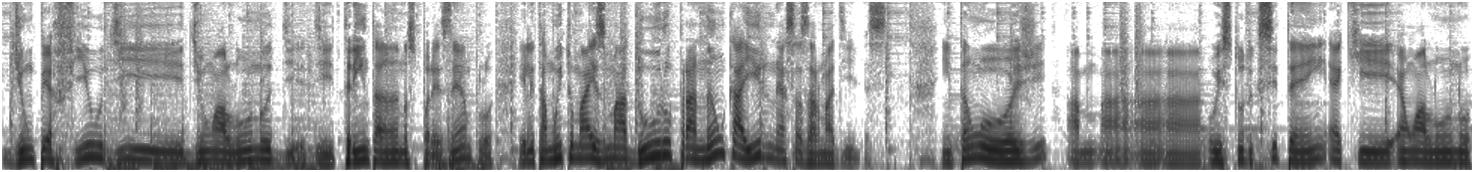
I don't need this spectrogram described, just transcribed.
de um perfil de, de um aluno de, de 30 anos, por exemplo, ele está muito mais maduro para não cair nessas armadilhas. Então hoje a, a, a, o estudo que se tem é que é um aluno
